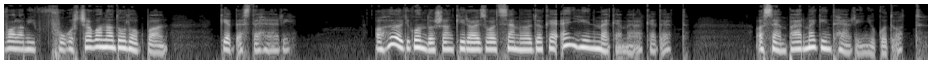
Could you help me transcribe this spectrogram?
valami furcsa van a dologban? kérdezte Henry. A hölgy gondosan kirajzolt szemöldöke enyhén megemelkedett. A szempár megint Henry nyugodott.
